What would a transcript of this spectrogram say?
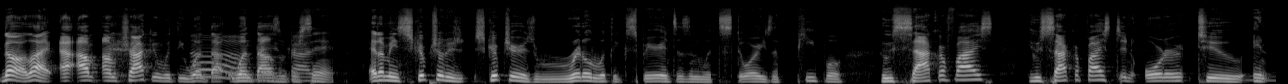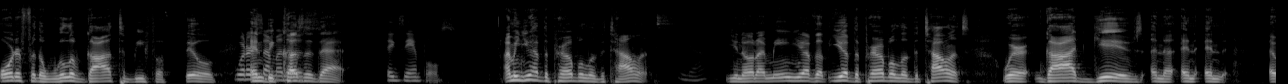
no, like I, I'm, I'm tracking with you one Oh, one thousand percent. And I mean, scripture is scripture is riddled with experiences and with stories of people who sacrificed, who sacrificed in order to, in order for the will of God to be fulfilled. what are And some because of, those of that, examples? I mean, you have the parable of the talents. Yeah. You know what I mean? You have the you have the parable of the talents where God gives an an an uh,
